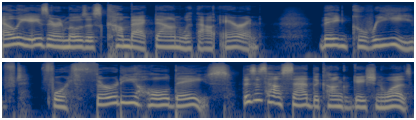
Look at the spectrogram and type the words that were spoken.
Eleazar and Moses come back down without Aaron. They grieved for 30 whole days. This is how sad the congregation was.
